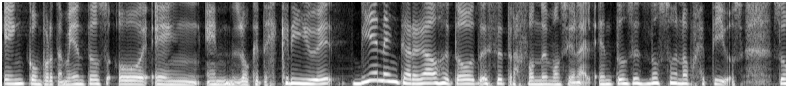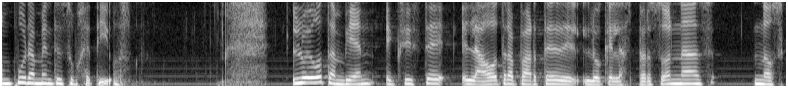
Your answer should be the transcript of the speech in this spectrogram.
en comportamientos o en, en lo que te escribe, vienen cargados de todo este trasfondo emocional. Entonces no son objetivos, son puramente subjetivos. Luego también existe la otra parte de lo que las personas nos,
